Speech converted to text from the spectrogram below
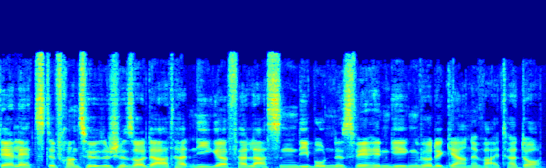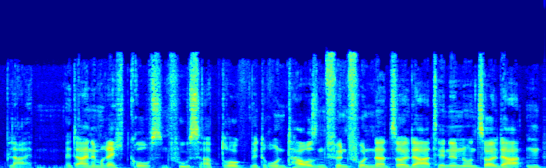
Der letzte französische Soldat hat Niger verlassen, die Bundeswehr hingegen würde gerne weiter dort bleiben. Mit einem recht großen Fußabdruck mit rund 1500 Soldatinnen und Soldaten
